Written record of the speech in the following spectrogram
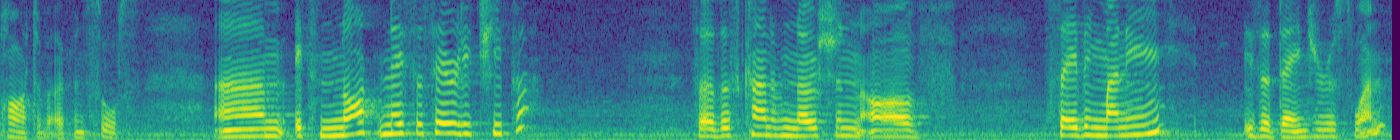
part of open source. Um, it's not necessarily cheaper. So this kind of notion of saving money is a dangerous one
